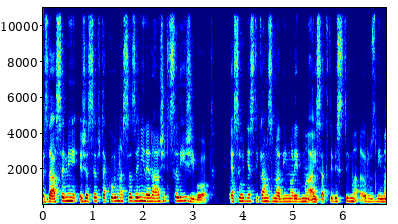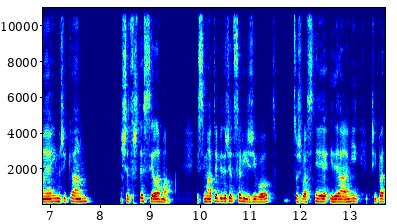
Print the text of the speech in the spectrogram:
zdá se mi, že se v takovém nasazení nedá žít celý život. Já se hodně stýkám s mladýma lidma a i s aktivisty různýma. Já jim říkám, šetřte silama. Jestli máte vydržet celý život, což vlastně je ideální případ,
